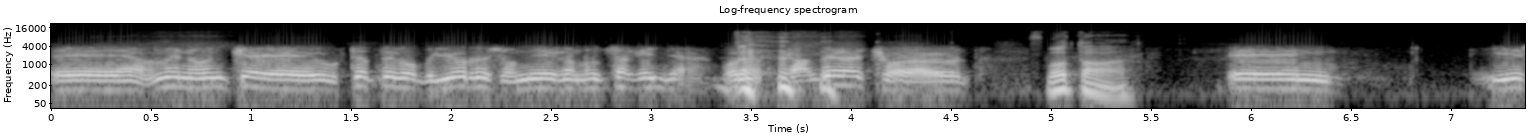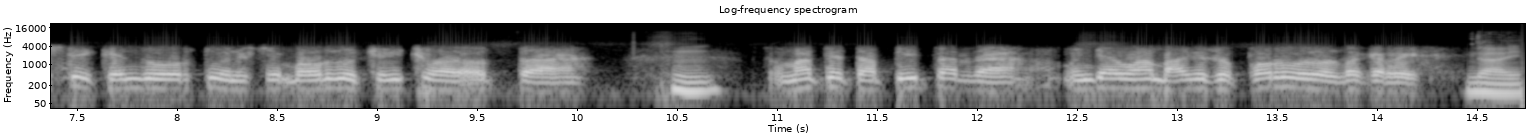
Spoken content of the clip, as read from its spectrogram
Eh, hemen ontxe usteteko bilorrez ondiek anotzakina. Bueno, galdera dut. Bota ba. En, ieste kendu hortu, este ba ordu txeritxoa eta Hmm. Tomate eta piper da, ondiagoan bagizu porru dut bakarrik. Gai.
